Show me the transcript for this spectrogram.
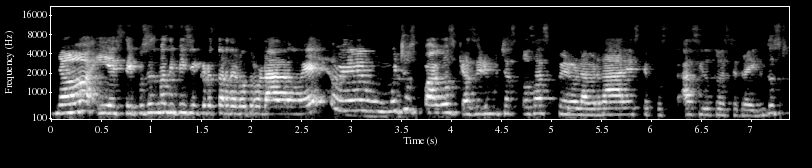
No, y este, pues es más difícil creo estar del otro lado, ¿eh? Muchos pagos que hacer y muchas cosas, pero la verdad es que pues ha sido todo este trayecto. Entonces,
